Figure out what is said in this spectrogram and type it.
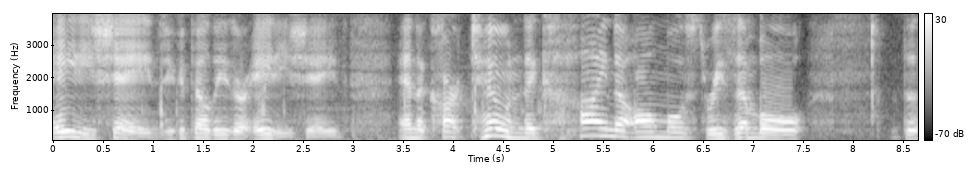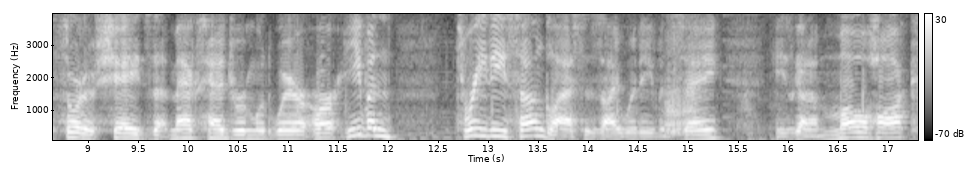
80s shades. You could tell these are 80s shades. And the cartoon, they kind of almost resemble the sort of shades that Max Headroom would wear, or even 3D sunglasses, I would even say. He's got a mohawk,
